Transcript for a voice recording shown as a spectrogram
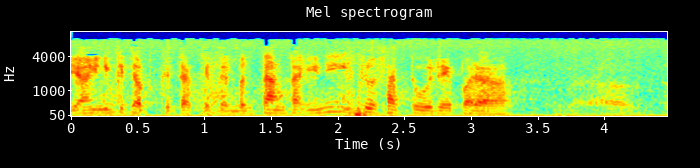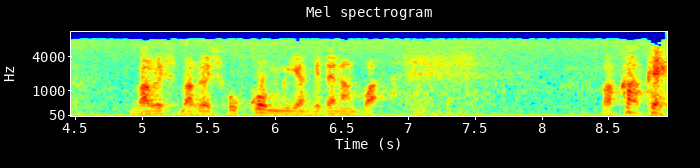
yang ini kita kita kita bentangkan ini itu satu daripada baris-baris hukum yang kita nampak. Maka okey.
